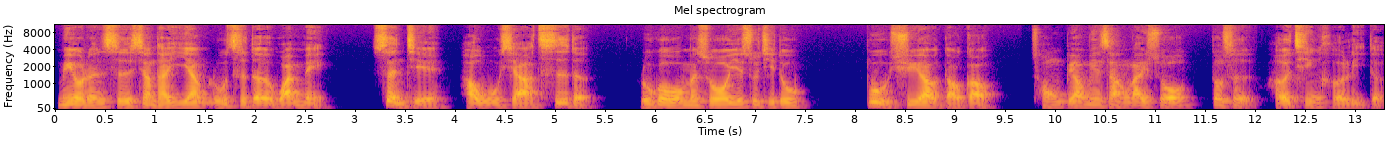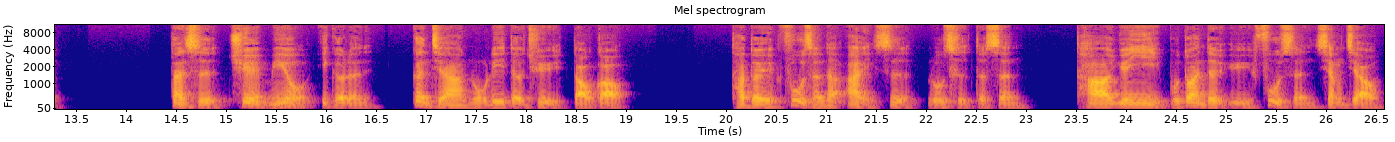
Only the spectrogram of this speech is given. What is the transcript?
没有人是像他一样如此的完美、圣洁、毫无瑕疵的。如果我们说耶稣基督不需要祷告，从表面上来说都是合情合理的，但是却没有一个人更加努力的去祷告。他对父神的爱是如此的深，他愿意不断的与父神相交。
